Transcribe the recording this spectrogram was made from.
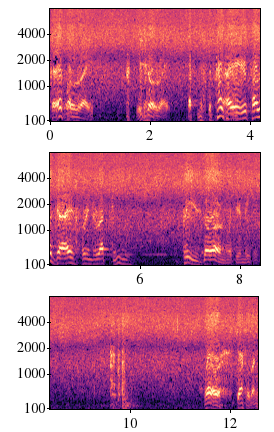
sir. It's all right. It's all right. But, Mr. President... I apologize for interrupting. Please go on with your meeting. Well, gentlemen,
